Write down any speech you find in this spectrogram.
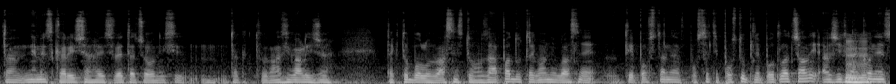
tá nemecká ríša, aj sveta, čo oni si tak to nazývali, že tak to bolo vlastne z toho západu, tak oni vlastne tie povstania v podstate postupne potlačali a že ich mm-hmm. nakoniec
